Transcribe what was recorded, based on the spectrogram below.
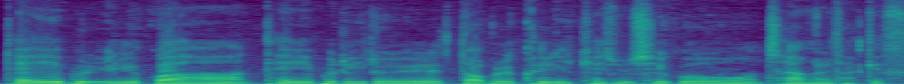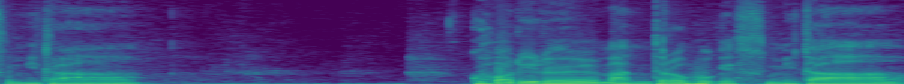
테이블 1과 테이블 2를 더블 클릭해 주시고 창을 닫겠습니다. 쿼리를 만들어 보겠습니다.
